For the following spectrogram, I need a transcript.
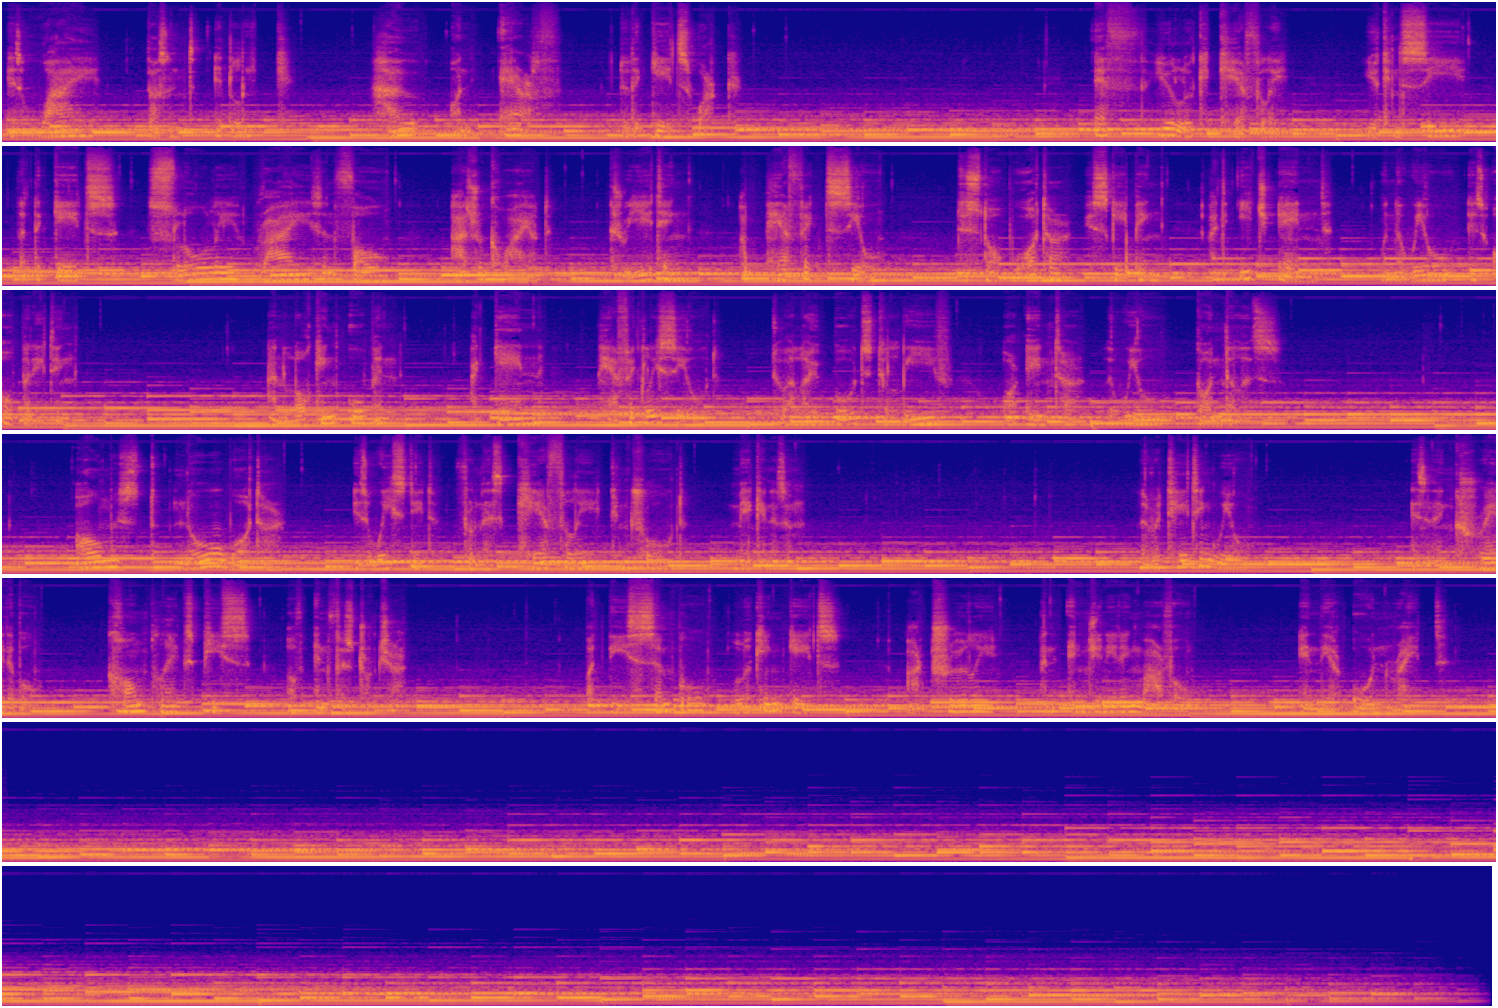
is why doesn't it leak? How on earth do the gates work? If you look carefully, you can see that the gates slowly rise and fall as required, creating a perfect seal to stop water escaping at each end when the wheel is operating and locking open again perfectly sealed to allow boats to leave or enter the wheel gondolas. Almost no water is wasted from this carefully controlled mechanism. Rotating wheel is an incredible, complex piece of infrastructure. But these simple looking gates are truly an engineering marvel in their own right.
